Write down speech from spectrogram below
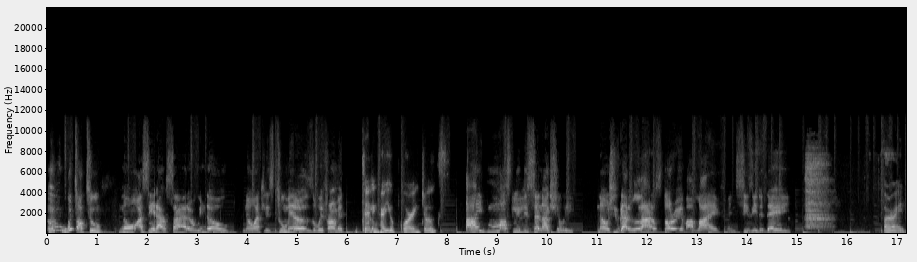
Mm, we talk too. No, I see it outside her window, you know, at least two meters away from it. Telling her you're boring jokes? I mostly listen, actually. You know, she's got a lot of story about life and sees it day. All right.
